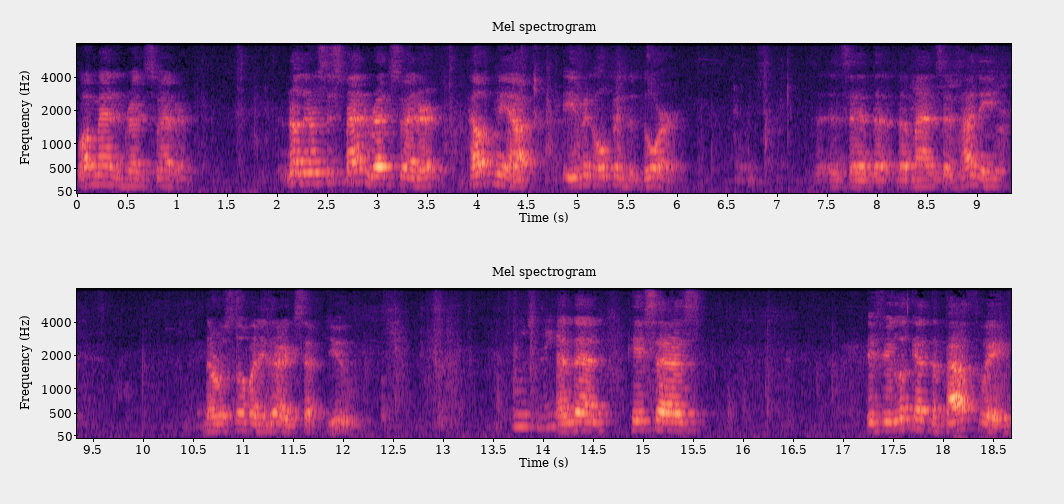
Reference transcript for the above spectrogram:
what man in red sweater? No, there was this man in red sweater, helped me up, even opened the door. and said, the, the man says, honey, there was nobody there except you. And then he says, if you look at the pathway,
